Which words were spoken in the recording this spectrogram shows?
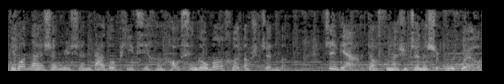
不过男神女神大多脾气很好性格温和倒是真的这点啊屌丝们是真的是误会了。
